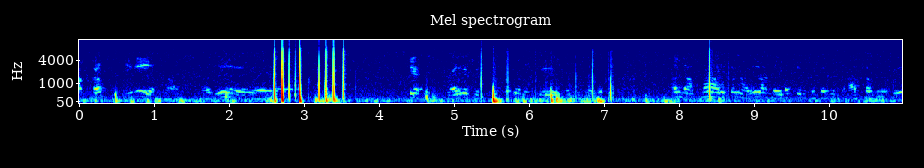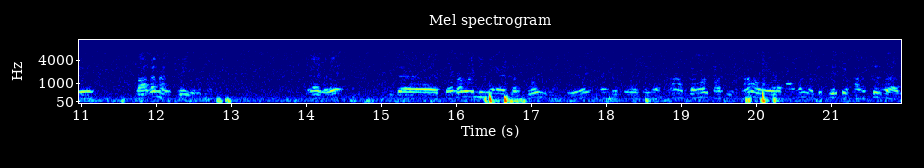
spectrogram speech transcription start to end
அதுதான் புகை நிலையம் பக்கம் இது என்றார் அதாவது ஸ்டேஷன் ரயில்வே ஸ்டேஷன் அந்த அம்மா அடுத்த நாள் அந்த இடத்திற்கு சென்று பார்த்தபோது மகன் அங்கே இருந்தான் அதாவது இந்த தொடர்வண்டி நிலையத்தில் போய் வந்து வந்து சொல்றாங்கன்னா அந்த நாள் பார்த்தீங்கன்னா அவரோட மகன் வந்து திருப்பி மறைச்சிடுறாரு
